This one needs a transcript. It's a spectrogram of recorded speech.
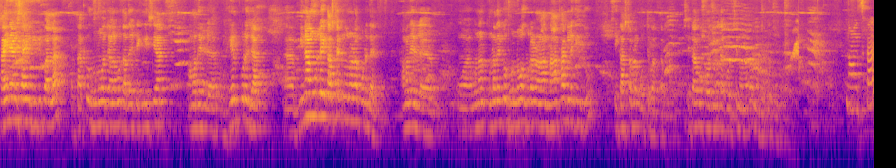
sign and sign beauty parlour তাকেও ধন্যবাদ জানাব তাদের টেকনিশিয়ান আমাদের হেল্প করে যান বিনামূল্যে কাজটা কিন্তু ওনারা করে দেন। আমাদের ওনার, ওনাদেরকেও ধন্যবাদ ওনারা না না থাকলে কিন্তু এই কাজটা আমরা করতে পারতাম না। সেটাও সহযোগিতা করছেন ওনারা, ওনাদেরকেও ধন্যবাদ। নমস্কার,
